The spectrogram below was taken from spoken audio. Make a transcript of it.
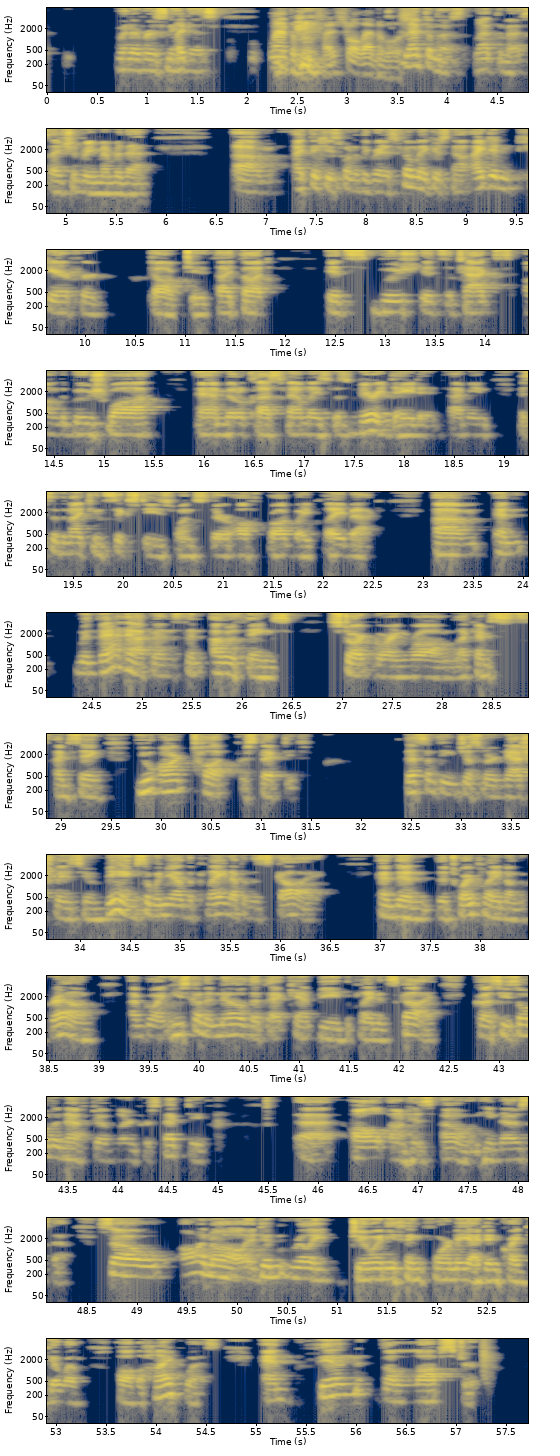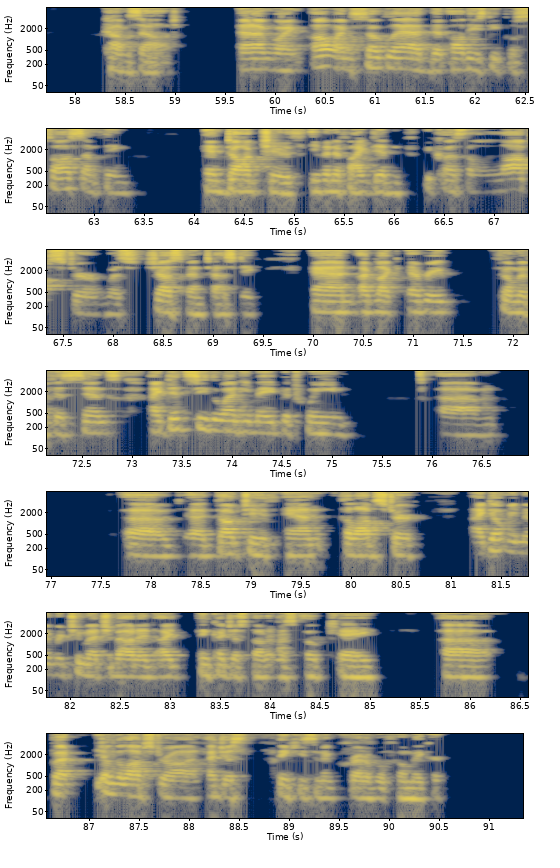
whatever his name is. Lanthimos. I just saw Lanthimos. Lanthimos, Lanthimos. I should remember that. Um, I think he's one of the greatest filmmakers now. I didn't care for Dogtooth. I thought its bush, its attacks on the bourgeois and middle class families was very dated. I mean, it's of the 1960s once they're off Broadway playback. Um, and when that happens, then other things start going wrong. Like I'm, I'm saying, you aren't taught perspective. That's something you just learn naturally as human beings. So when you have the plane up in the sky and then the toy plane on the ground, I'm going, he's going to know that that can't be the plane in the sky because he's old enough to have learned perspective, uh, all on his own. He knows that. So all in all, it didn't really do anything for me. I didn't quite get what all the hype was. And then the lobster comes out and I'm going, Oh, I'm so glad that all these people saw something in Dogtooth, even if I didn't, because the lobster was just fantastic. And I've liked every film of his since. I did see the one he made between, um, uh, uh, Dogtooth and the lobster. I don't remember too much about it. I think I just thought it was okay. Uh, but from the lobster on, I just think he's an incredible filmmaker.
